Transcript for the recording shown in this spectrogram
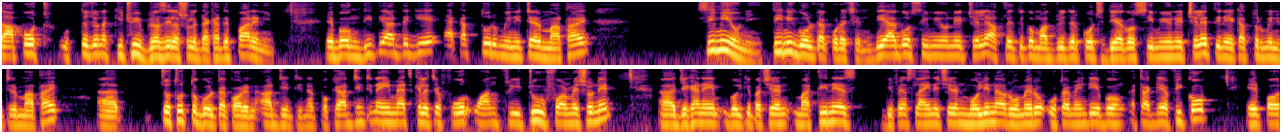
দাপট, উত্তেজনা কিছুই ব্রাজিল আসলে দেখাতে পারেনি। এবং দ্বিতীয়ার্ধে গিয়ে একাত্তর মিনিটের মাথায় সিমিওনি তিনি গোলটা করেছেন। দিয়াগো সিমিওনির ছেলে, আতলেতিকো মাদ্রিদের কোচ দিয়াগো সিমিওনির ছেলে, তিনি একাত্তর মিনিটের মাথায় চতুর্থ গোলটা করেন আর্জেন্টিনার পক্ষে। আর্জেন্টিনা এই ম্যাচ খেলেছে ফোর ওয়ান থ্রি টু ফরমেশনে যেখানে গোলকিপার ছিলেন মার্টিনেজ ডিফেন্স লাইনে ছিলেন মলিনা, রোমেরো, ওটামেন্ডি এবং টাগলিয়াফিকো। এরপর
